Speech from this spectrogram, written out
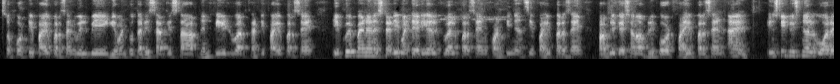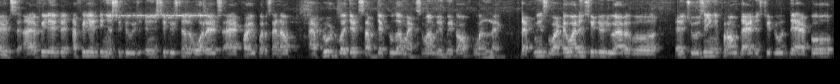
so 45% will be given to the research staff, then field work 35%, equipment and study material 12%, contingency 5%, publication of report 5%, and institutional overheads, affiliated, affiliating institu institutional overheads at 5% of approved budget subject to the maximum limit of 1 lakh. That means whatever institute you are uh, uh, choosing from that institute, they have to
